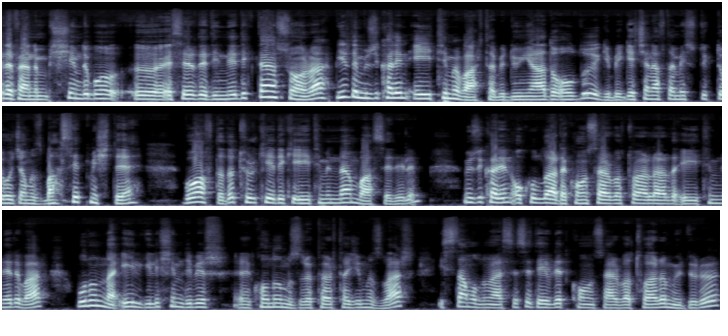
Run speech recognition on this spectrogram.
Evet efendim şimdi bu e, eseri de dinledikten sonra bir de müzikalin eğitimi var tabi dünyada olduğu gibi. Geçen hafta Mesut hocamız bahsetmişti. Bu hafta da Türkiye'deki eğitiminden bahsedelim. Müzikalin okullarda, konservatuarlarda eğitimleri var. Bununla ilgili şimdi bir e, konuğumuz, röportajımız var. İstanbul Üniversitesi Devlet Konservatuarı Müdürü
